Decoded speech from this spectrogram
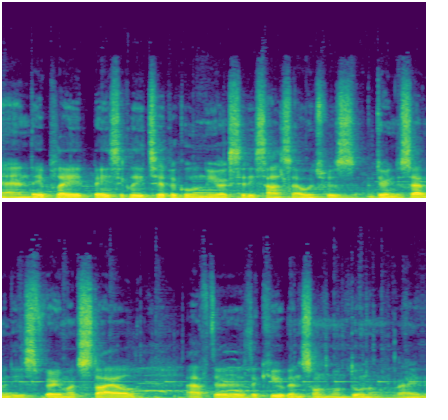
and they played basically typical New York City salsa, which was during the 70s very much styled after the Cuban son montuno, right?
